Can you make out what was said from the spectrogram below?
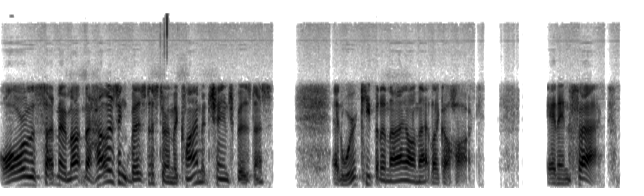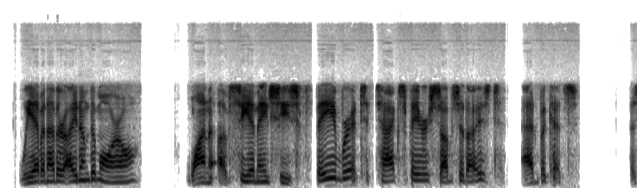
all of a sudden they're not in the housing business, they're in the climate change business. And we're keeping an eye on that like a hawk. And in fact, we have another item tomorrow. One of CMHC's favorite taxpayer subsidized advocates has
